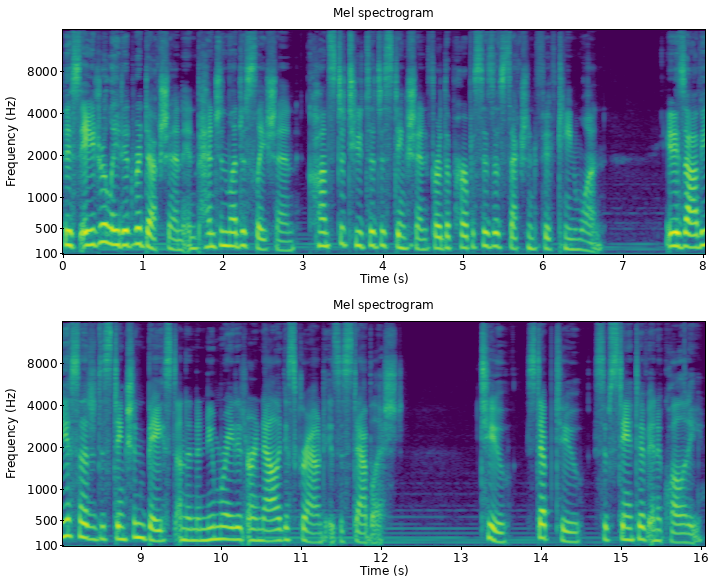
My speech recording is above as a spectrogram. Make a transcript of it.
This age related reduction in pension legislation constitutes a distinction for the purposes of Section 15.1. It is obvious that a distinction based on an enumerated or analogous ground is established. 2. Step 2 Substantive Inequality.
